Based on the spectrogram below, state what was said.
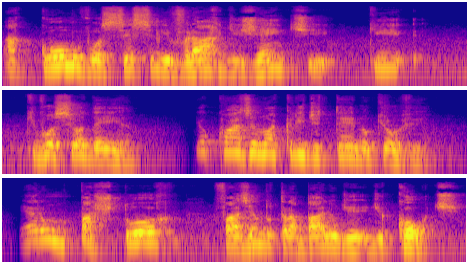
a como você se livrar de gente que, que você odeia. Eu quase não acreditei no que ouvi. era um pastor fazendo trabalho de, de coach.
